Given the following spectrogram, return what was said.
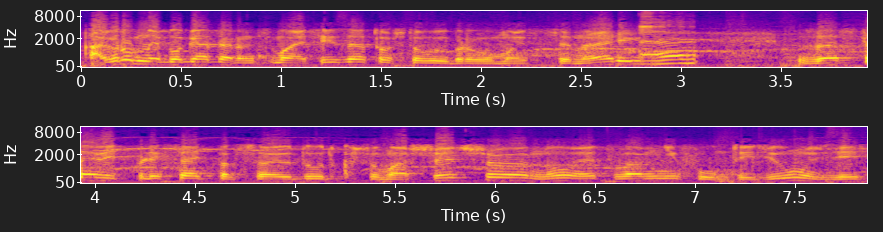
Огромная благодарность Мафии за то, что выбрала мой сценарий. А? Заставить плясать под свою дудку сумасшедшего, ну, это вам не фунт изюму, здесь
